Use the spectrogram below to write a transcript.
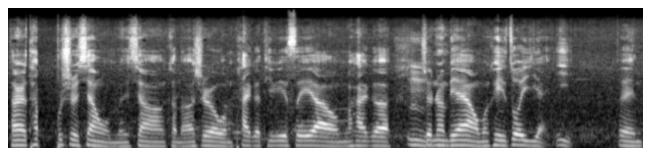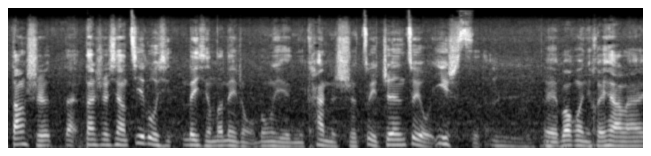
但是它不是像我们像可能是我们拍个 TVC 啊，我们拍个嗯宣传片啊，我们可以做演绎。对，当时但但是像记录型类型的那种东西，你看着是最真、最有意思的。嗯对，包括你回下来，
